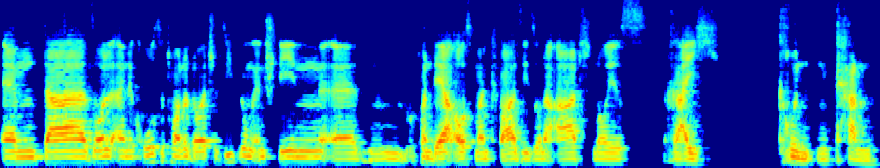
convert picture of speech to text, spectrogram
Ähm, da soll eine große, tolle deutsche Siedlung entstehen, äh, von der aus man quasi so eine Art neues Reich gründen kann.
